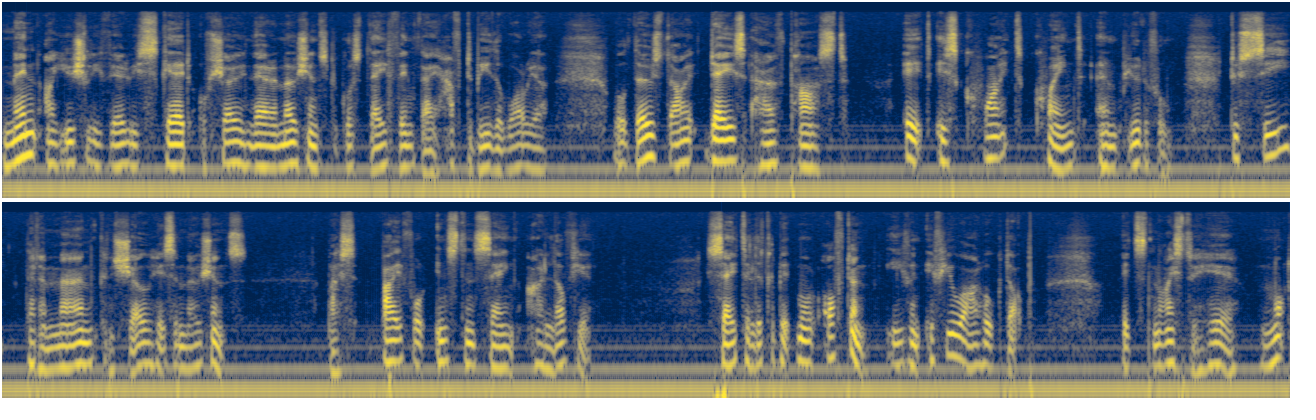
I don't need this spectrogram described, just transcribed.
Men are usually very scared of showing their emotions because they think they have to be the warrior. Well, those days have passed. It is quite quaint and beautiful to see that a man can show his emotions by, by for instance saying I love you. Say it a little bit more often, even if you are hooked up. It's nice to hear, not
